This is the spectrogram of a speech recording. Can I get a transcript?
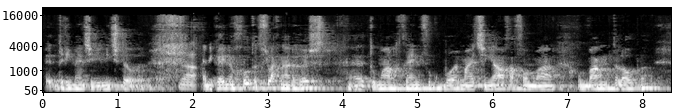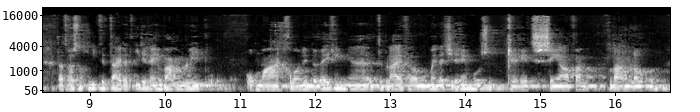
drie mensen die niet speelden. Ja. En ik weet nog goed dat vlak na de rust, uh, toenmalig trainer Foucault mij het signaal gaf om, uh, om warm te lopen. Dat was nog niet de tijd dat iedereen warm liep om maar gewoon in beweging uh, te blijven. Op het moment dat je erin moest, kreeg je het signaal van warm lopen.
